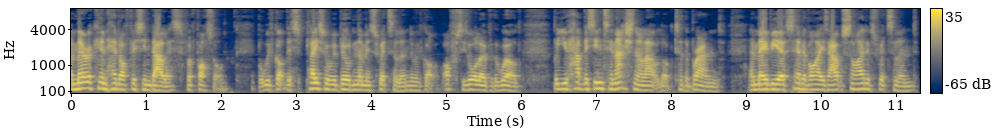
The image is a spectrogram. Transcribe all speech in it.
American head office in Dallas for Fossil, but we've got this place where we're building them in Switzerland, and we've got offices all over the world. But you have this international outlook to the brand, and maybe a set of eyes outside of Switzerland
